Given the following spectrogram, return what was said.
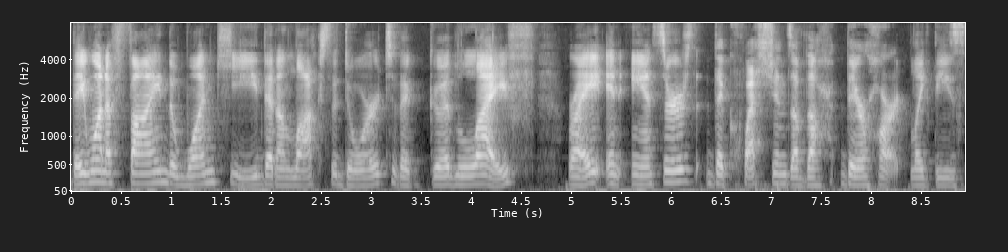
They want to find the one key that unlocks the door to the good life, right? And answers the questions of the their heart, like these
